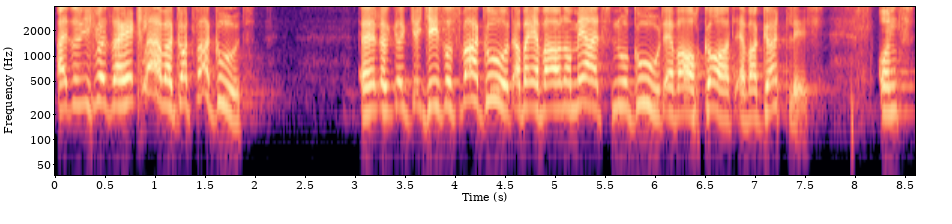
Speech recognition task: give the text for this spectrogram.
Also ich würde sagen, ja klar, aber Gott war gut. Äh, Jesus war gut, aber er war auch noch mehr als nur gut. Er war auch Gott, er war göttlich. Und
